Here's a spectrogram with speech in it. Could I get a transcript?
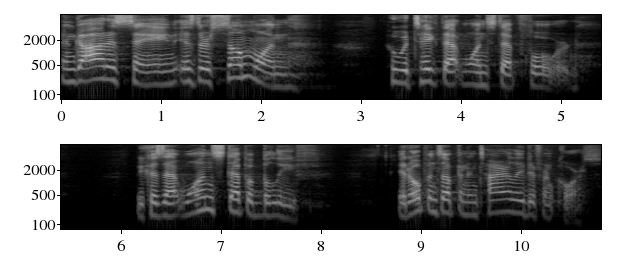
And God is saying, is there someone who would take that one step forward? Because that one step of belief, it opens up an entirely different course.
